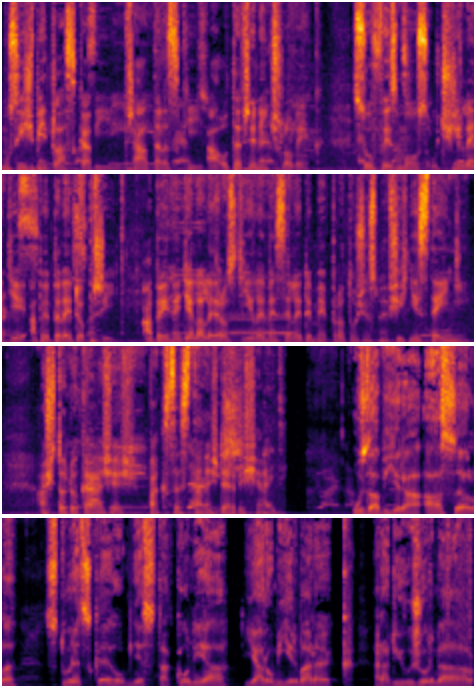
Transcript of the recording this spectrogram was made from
Musíš být laskavý, přátelský a otevřený člověk. Sufismus učí lidi, aby byli dobří, aby nedělali rozdíly mezi lidmi, protože jsme všichni stejní. Až to dokážeš, pak se staneš dervišem. Uzavírá Ásel z tureckého města Konia Jaromír Marek, radiožurnál.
